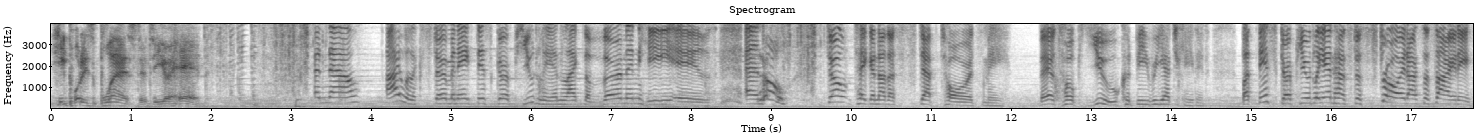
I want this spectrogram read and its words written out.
he put his blaster to your head. And now, I will exterminate this Gerpudlian like the vermin he is. And No! don't take another step towards me. There's hope you could be re educated. But this Gerpudlian has destroyed our society,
